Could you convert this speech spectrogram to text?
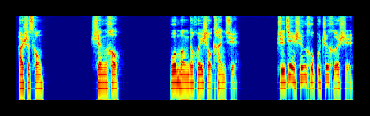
而是从身后。我猛地回首看去，只见身后不知何时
